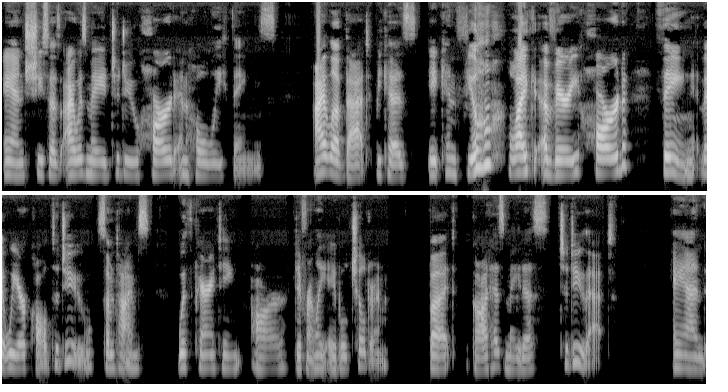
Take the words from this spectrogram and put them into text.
And she says, I was made to do hard and holy things. I love that because it can feel like a very hard thing that we are called to do sometimes with parenting our differently abled children. But God has made us to do that. And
